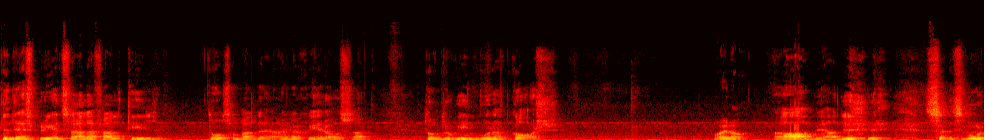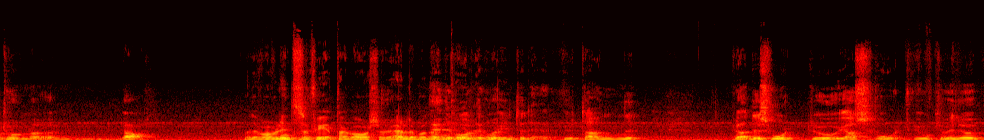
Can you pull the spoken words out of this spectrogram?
Det där spreds i alla fall till de som hade engagerat oss. Så att de drog in vårat gage. Oj då. Ja, vi hade ju svårt att... Ja, Men det var väl inte så feta gager heller på den Nej, det var, det var ju inte det. Utan vi hade svårt att... Ja, svårt. Vi åker väl upp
